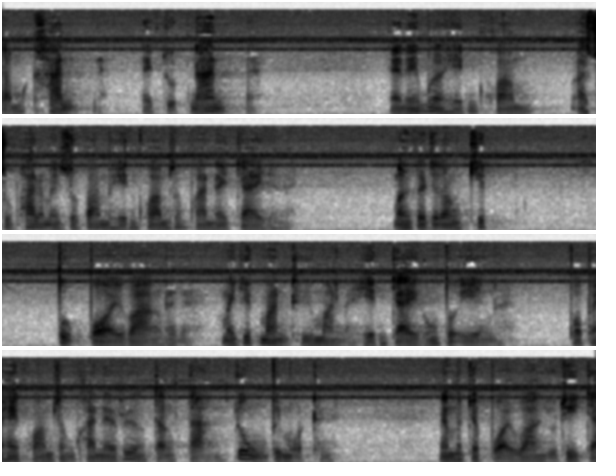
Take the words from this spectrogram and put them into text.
สำคัญในจุดนั้นแต่ในเมื่อเห็นความอสุภาและไม่สุภาพเห็นความสำคัญในใจเลยมันก็จะต้องคิดปลุกปล่อยวางเลยนะไม่ยึดมั่นถือมั่นเลยเห็นใจของตัวเองเลยพอไปให้ความสำคัญในเรื่องต่าง ๆ จุ้งไปหมดเลยนั่นมันจะปล่อยวางอยู่ที่ใจ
